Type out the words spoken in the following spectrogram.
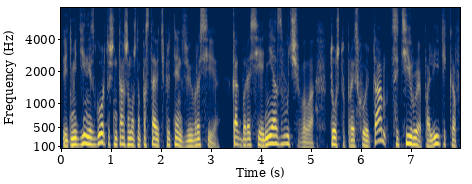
Ведь медийный сговор точно так же можно поставить в претензию в России как бы Россия не озвучивала то, что происходит там, цитируя политиков,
